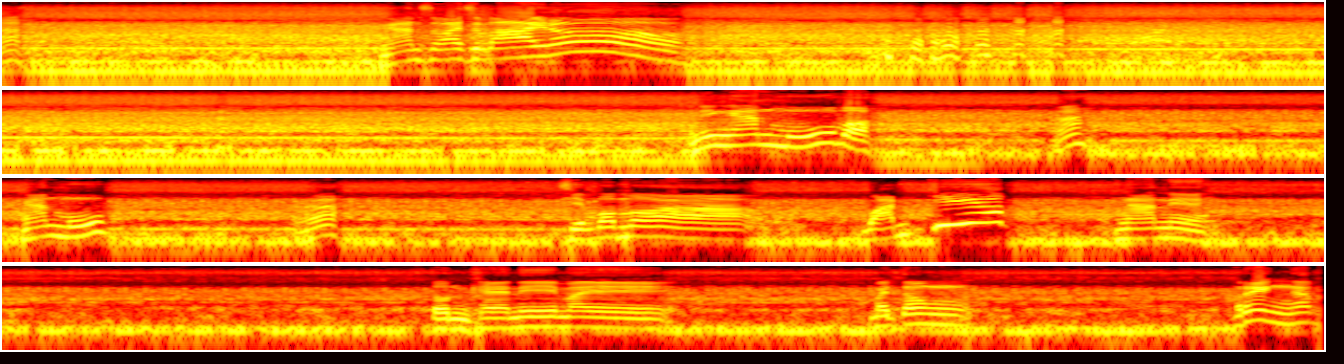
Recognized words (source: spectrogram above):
นะงานสบายๆเนาะนี่งานหมูบ่ฮะงานหมูฮะเสียบอมบอกว่าหวานเจี๊ยบงานนี่ ต้นแค่นี้ไม่ไม่ต้องเร่งครับ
